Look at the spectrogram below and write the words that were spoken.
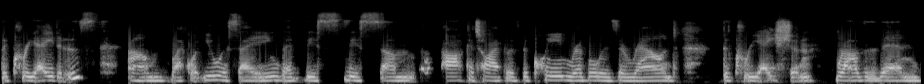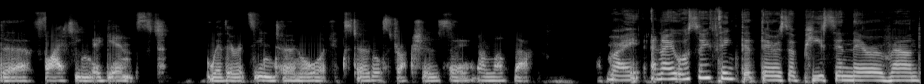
the creators, um, like what you were saying, that this this um, archetype of the queen rebel is around the creation rather than the fighting against whether it's internal or external structures. So I love that. Right. And I also think that there's a piece in there around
